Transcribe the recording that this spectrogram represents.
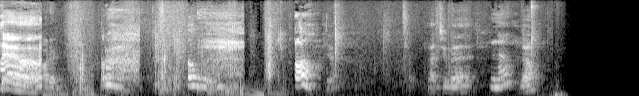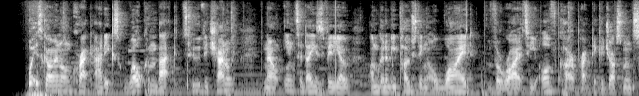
There. Oh. Oh. Yeah. Not too bad. No. No. What is going on crack addicts? Welcome back to the channel. Now in today's video, I'm going to be posting a wide variety of chiropractic adjustments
